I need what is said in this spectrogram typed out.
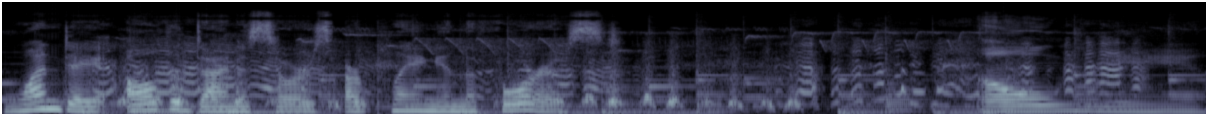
One day, all the dinosaurs are playing in the forest. Oh yeah!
